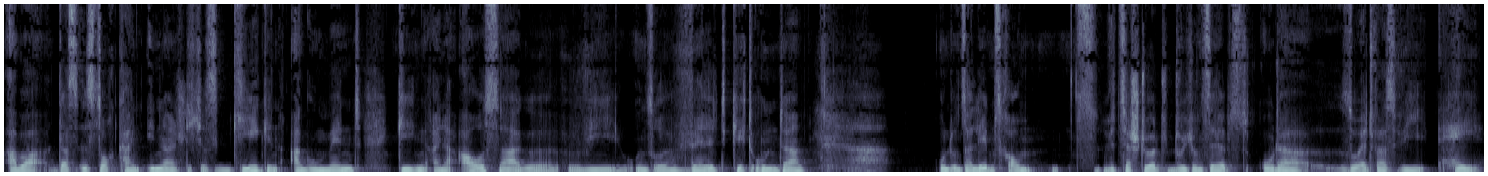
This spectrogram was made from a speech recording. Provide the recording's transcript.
aber das ist doch kein inhaltliches Gegenargument gegen eine Aussage wie unsere Welt geht unter und unser Lebensraum wird zerstört durch uns selbst oder so etwas wie, hey,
